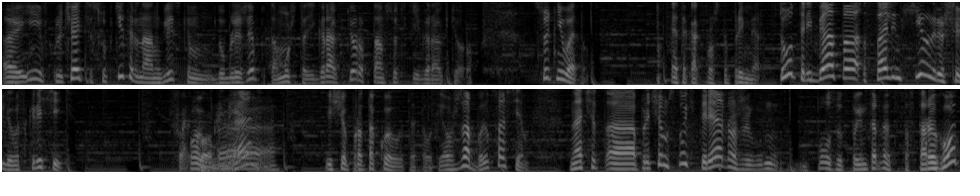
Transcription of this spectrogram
э, и включайте субтитры на английском дубляже, потому что игра актеров там все-таки игра актеров. Суть не в этом. Это как просто пример. Тут ребята Silent Hill решили воскресить. Помните, да? Еще про такое вот это вот. Я уже забыл совсем. Значит, причем слухи-то реально уже ну, ползают по интернету. Это второй год.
